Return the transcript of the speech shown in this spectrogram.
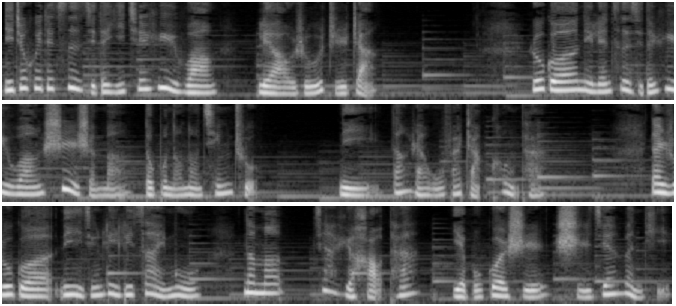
你就会对自己的一切欲望了如指掌。如果你连自己的欲望是什么都不能弄清楚，你当然无法掌控它。但如果你已经历历在目，那么驾驭好它也不过是时间问题。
